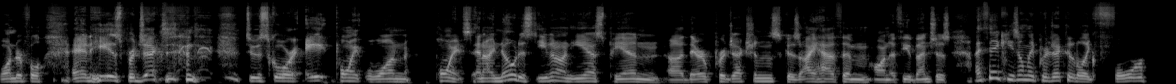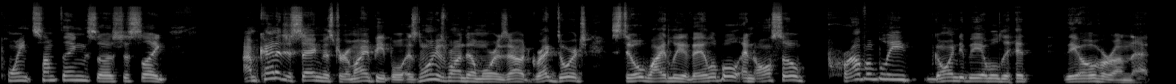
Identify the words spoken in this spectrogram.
Wonderful. And he is projected to score 8.1 points. And I noticed even on ESPN, uh, their projections, because I have him on a few benches, I think he's only projected like four point something. So it's just like, I'm kind of just saying this to remind people as long as Rondale Moore is out, Greg Dortch still widely available and also probably going to be able to hit the over on that.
